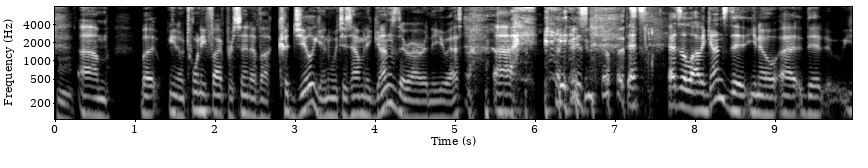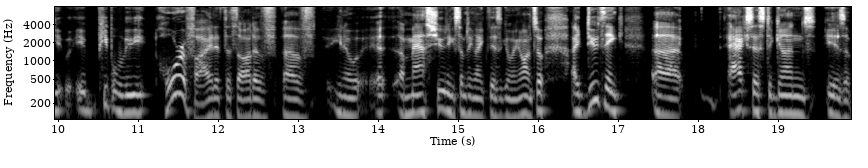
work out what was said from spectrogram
Mm. Um, but you know, 25% of a cajillion, which is how many guns there are in the U.S., uh, is that's that's a lot of guns that you know uh, that you, people will be horrified at the thought of of you know a, a, mass shooting, something like this going on. So I do think. Uh, access to guns is a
